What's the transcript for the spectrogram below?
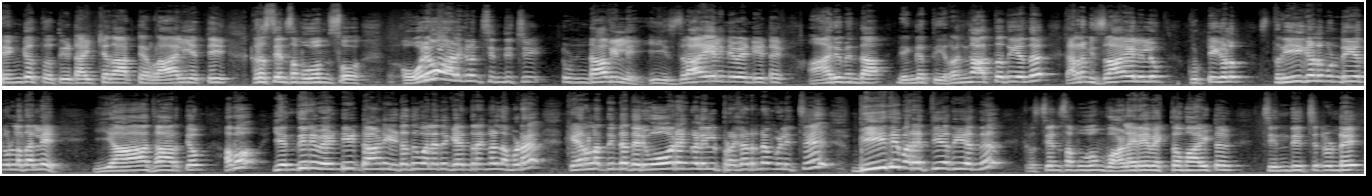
രംഗത്തെത്തിയിട്ട് ഐക്യദാർഢ്യ റാലിയെത്തി ക്രിസ്ത്യൻ സമൂഹം സോ ഓരോ ആളുകളും ചിന്തിച്ചിട്ടുണ്ടാവില്ലേ? ഈ ഇസ്രായേലിന് വേണ്ടിയിട്ട് ആരും എന്താ രംഗത്ത് ഇറങ്ങാത്തത് എന്ന്? കാരണം ഇസ്രായേലിലും കുട്ടികളും സ്ത്രീകളും ഉണ്ട് എന്നുള്ളതല്ലേ യാഥാർത്ഥ്യം. അപ്പോൾ എന്തിനു വേണ്ടിയിട്ടാണ് ഇടതു വലത് കേന്ദ്രങ്ങൾ നമ്മുടെ കേരളത്തിന്റെ തെരുവോരങ്ങളിൽ പ്രകടനം വിളിച്ച് ഭീതി പരത്തിയത് എന്ന് ക്രിസ്ത്യൻ സമൂഹം വളരെ വ്യക്തമായിട്ട് ചിന്തിച്ചിട്ടുണ്ട്.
